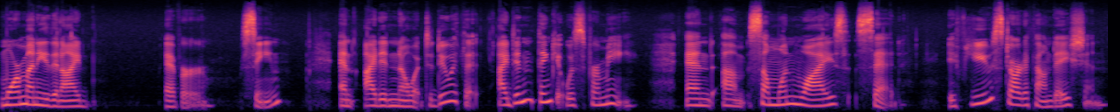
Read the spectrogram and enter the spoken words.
more money than I'd ever seen, and I didn't know what to do with it. I didn't think it was for me. And um, someone wise said, if you start a foundation,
